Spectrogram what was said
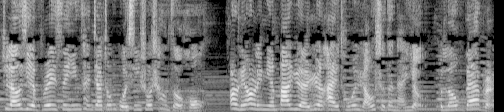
据了解，Freec 因参加中国新说唱走红，二零二零年八月认爱同为饶舌的男友 Blowever。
